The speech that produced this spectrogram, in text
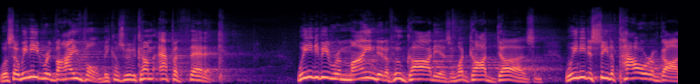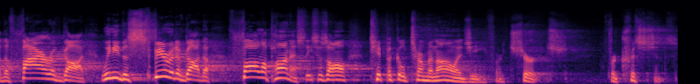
We'll say we need revival because we become apathetic. We need to be reminded of who God is and what God does. And we need to see the power of God, the fire of God. We need the Spirit of God to fall upon us. This is all typical terminology for church, for Christians.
